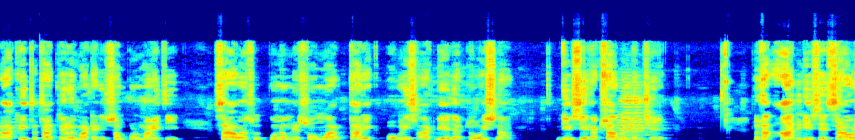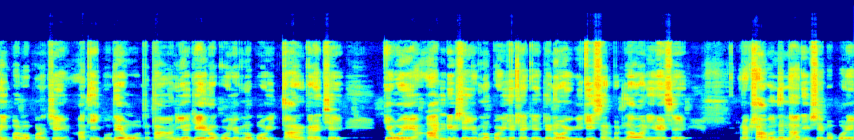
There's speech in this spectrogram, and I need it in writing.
રાખડી તથા જનોઈ માટેની સંપૂર્ણ માહિતી શ્રાવણ સુદ પૂનમને સોમવાર તારીખ ઓગણીસ આઠ બે હજાર ચોવીસના દિવસે રક્ષાબંધન છે. તથા આ જ દિવસે શ્રાવણી પર્વ પણ છે. આથી ભૂદેવો તથા અન્ય જે લોકો યજ્ઞોપવિત ધારણ કરે છે, તેઓએ આ જ દિવસે યજ્ઞોપવિત એટલે કે જનોય વિધિસર બદલાવાની રહેશે. રક્ષાબંધનના દિવસે બપોરે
